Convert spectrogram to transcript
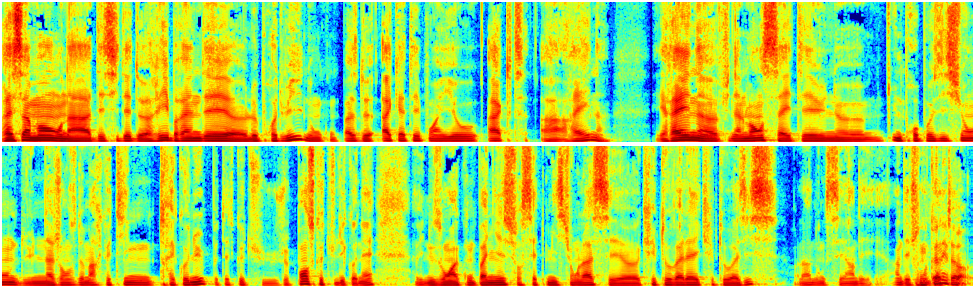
Récemment, on a décidé de rebrander euh, le produit, donc on passe de AKT.io Act à Rain. Et Rain, euh, finalement, ça a été une, euh, une proposition d'une agence de marketing très connue. Peut-être que tu, je pense que tu les connais. Ils nous ont accompagnés sur cette mission-là. C'est euh, Crypto Valley et Crypto Oasis. Voilà, donc c'est un des, un des fondateurs.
